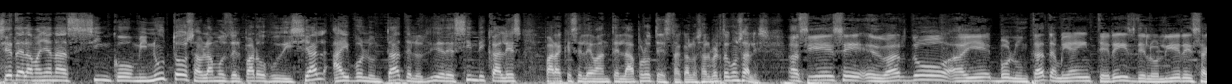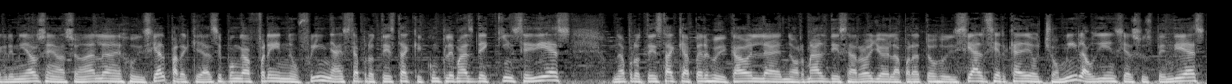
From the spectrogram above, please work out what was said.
Siete de la mañana, cinco minutos. Hablamos del paro judicial. Hay voluntad de los líderes sindicales para que se levante la protesta. Carlos Alberto González. Así es, eh, Eduardo. Hay eh, voluntad, también hay interés de los líderes agremiados en Nacional eh, Judicial para que ya se ponga freno, fin a esta protesta que cumple más de 15 días. Una protesta que ha perjudicado el normal desarrollo del aparato judicial. Cerca de 8 mil audiencias suspendidas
